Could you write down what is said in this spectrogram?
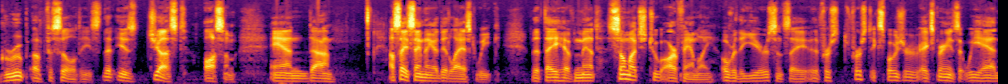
group of facilities that is just awesome, and uh, I'll say the same thing I did last week that they have meant so much to our family over the years since they the first first exposure experience that we had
